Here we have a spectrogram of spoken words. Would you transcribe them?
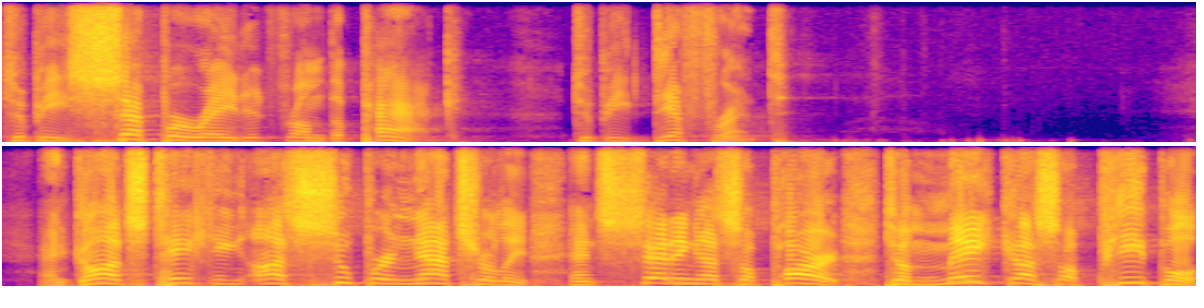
to be separated from the pack, to be different. And God's taking us supernaturally and setting us apart to make us a people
